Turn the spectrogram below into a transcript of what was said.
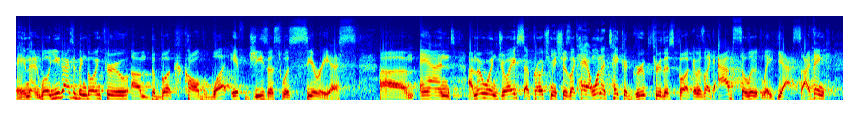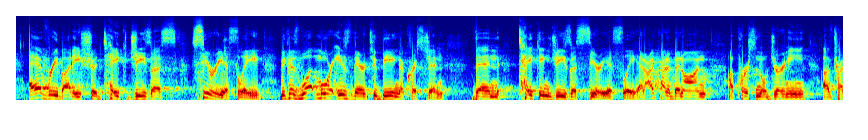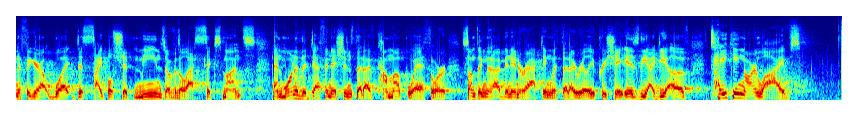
Amen. Well, you guys have been going through um, the book called What If Jesus Was Serious? Um, and I remember when Joyce approached me, she was like, Hey, I want to take a group through this book. It was like, Absolutely, yes. I think everybody should take Jesus seriously because what more is there to being a Christian than taking Jesus seriously. And I've kind of been on a personal journey of trying to figure out what discipleship means over the last six months. And one of the definitions that I've come up with, or something that I've been interacting with that I really appreciate, is the idea of taking our lives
